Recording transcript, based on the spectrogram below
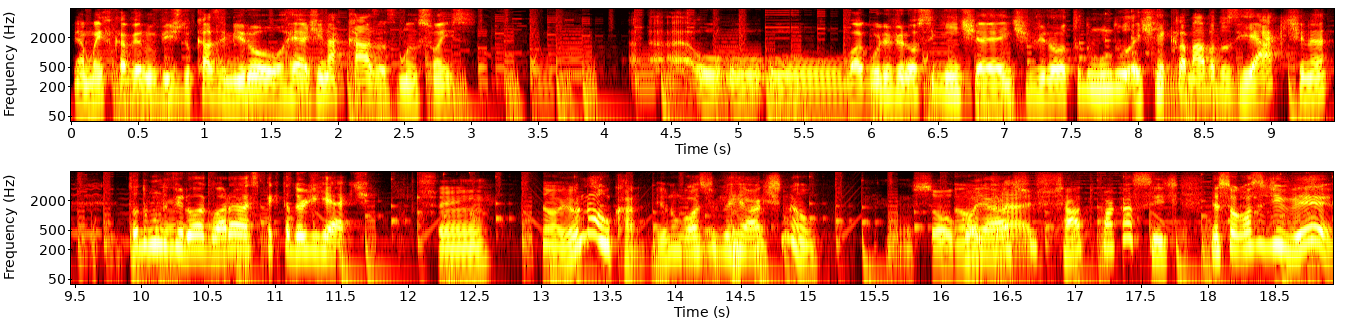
Minha mãe fica vendo o vídeo do Casimiro reagindo a casas, mansões. Ah, O, o, o bagulho virou o seguinte, a gente virou todo mundo, a gente reclamava dos react, né? Todo mundo virou agora espectador de react. Sim, Não, eu não, cara. Eu não gosto de ver react, não. eu sou o Não, eu contrário. acho chato pra cacete. Eu só gosto de ver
